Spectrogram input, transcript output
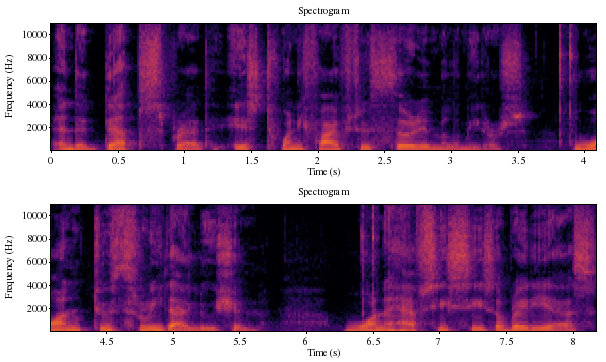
and the depth spread is 25 to 30 millimeters. 1 to 3 dilution, 1.5 cc's of Radiesse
